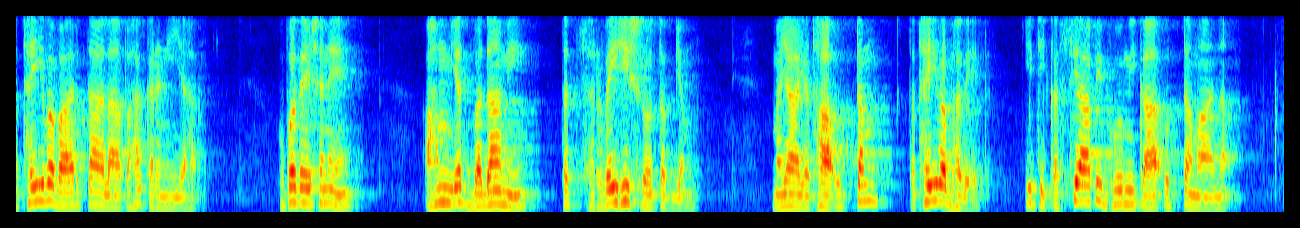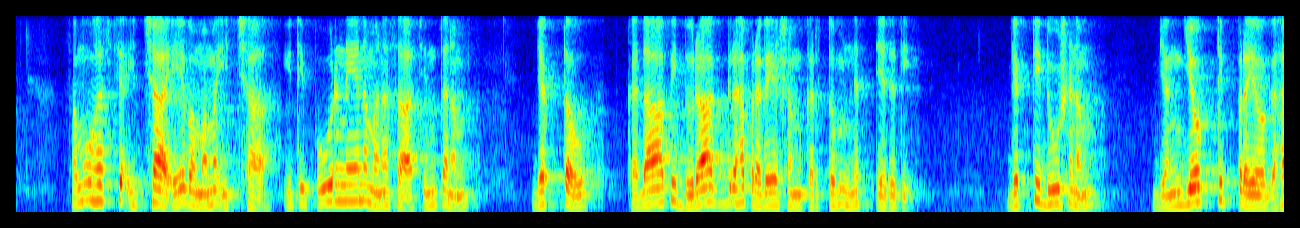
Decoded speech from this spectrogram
तथैव वार्तालापः करणीयः। उपवेशने अहं यद् वदामि तत्सर्वैः श्रोतव्यम्। मया यथा उक्तं तथैव भवेत्। इति कस्यापि भूमिका उत्तमा न समूहस्य इच्छा एव मम इच्छा इति पूर्णेन मनसा चिन्तनं व्यक्तौ कदापि दुराग्रहप्रवेशं कर्तुं न त्यजति व्यक्तिदूषणं व्यङ्ग्योक्तिप्रयोगः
